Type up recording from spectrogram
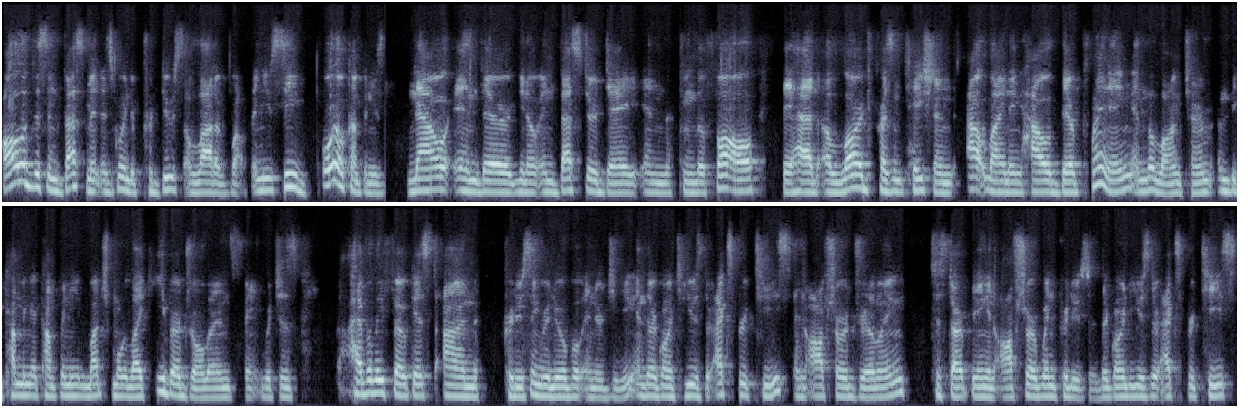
all of this investment is going to produce a lot of wealth. And you see oil companies now in their you know investor day in from the fall they had a large presentation outlining how they're planning in the long term and becoming a company much more like Iberdrola in Spain, which is heavily focused on producing renewable energy. And they're going to use their expertise in offshore drilling to start being an offshore wind producer. They're going to use their expertise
